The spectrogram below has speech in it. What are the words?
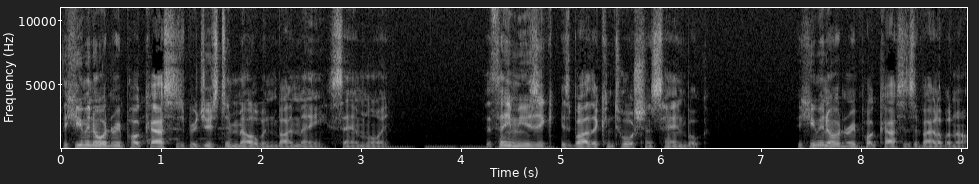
The Human Ordinary podcast is produced in Melbourne by me, Sam Loy. The theme music is by The Contortionist Handbook. The Human Ordinary podcast is available on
